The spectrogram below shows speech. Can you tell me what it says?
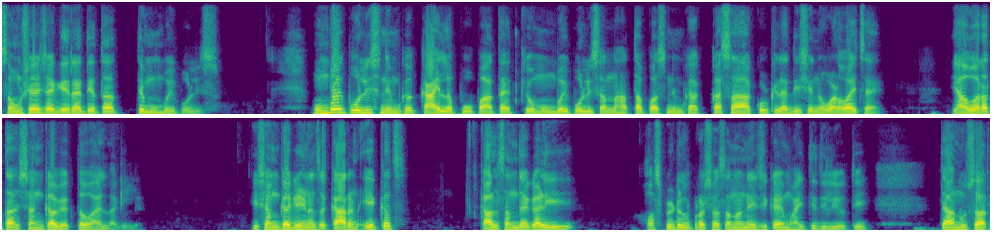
संशयाच्या घेऱ्यात येतात ते मुंबई पोलीस. मुंबई पोलीस नेमकं काय लपवू पाहत आहेत किंवा मुंबई पोलिसांना हा तपास नेमका कसा कुठल्या दिशेनं वळवायचा आहे यावर आता शंका व्यक्त व्हायला लागली ही शंका घेण्याचं कारण एकच काल संध्याकाळी हॉस्पिटल प्रशासनाने जी काही माहिती दिली होती त्यानुसार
